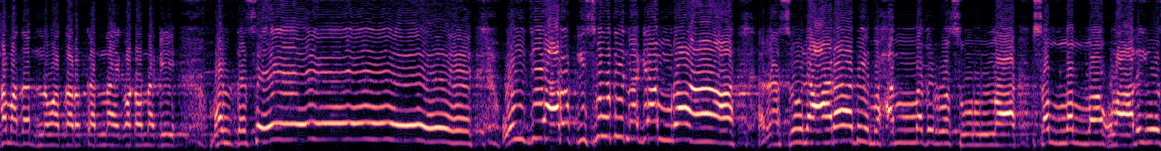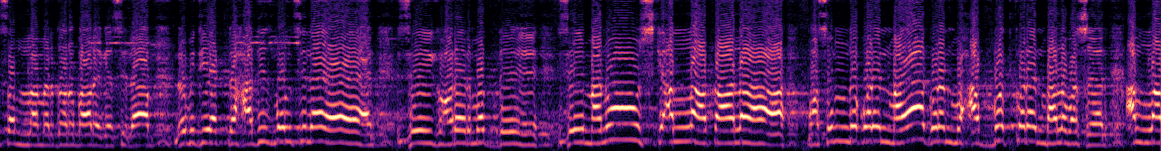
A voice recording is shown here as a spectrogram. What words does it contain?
সমাধান নেওয়ার দরকার নাই, ঘটনা কি বলতেছে? ওই যে আরও কিছুদিন আগে আমরা রাসূল আরবি মুহাম্মদুর রাসূলুল্লাহ সাল্লাল্লাহু আলাইহি ওয়াসাল্লামের দরবারে গেছিলাম। নবীজি একটা হাদিস বলছিলেন, যেই ঘরের মধ্যে যেই মানুষকে আল্লাহ তাআলা পছন্দ করেন, মায়া করেন, মোহাব্বত করেন, ভালোবাসেন, আল্লাহ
